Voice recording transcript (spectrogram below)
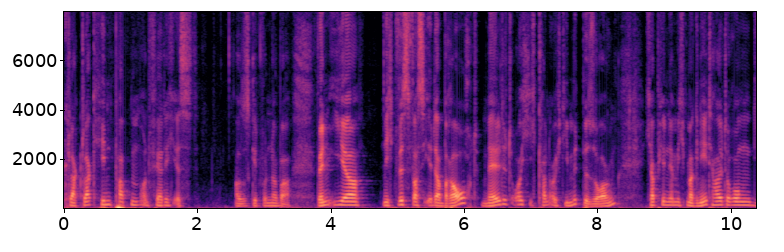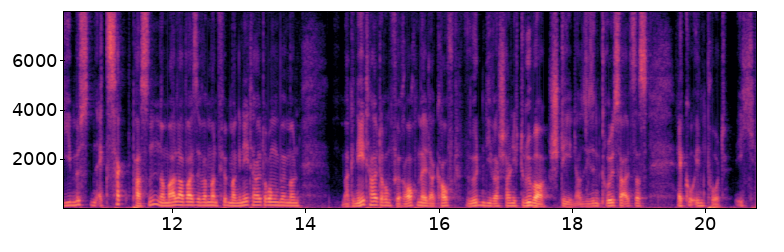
klack, klack hinpappen und fertig ist. Also es geht wunderbar. Wenn ihr nicht wisst, was ihr da braucht, meldet euch. Ich kann euch die mitbesorgen. Ich habe hier nämlich Magnethalterungen, die müssten exakt passen. Normalerweise, wenn man für Magnethalterungen, wenn man Magnethalterungen für Rauchmelder kauft, würden die wahrscheinlich drüber stehen. Also die sind größer als das Echo Input. Ich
